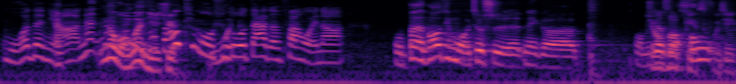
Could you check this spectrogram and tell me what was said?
我的娘啊！那那我问你你一句 Baltimore 是多大的范围呢？我在 Baltimore 就是那个我们叫做 Home 附近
